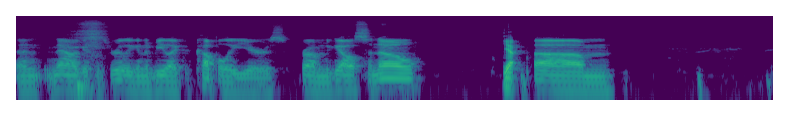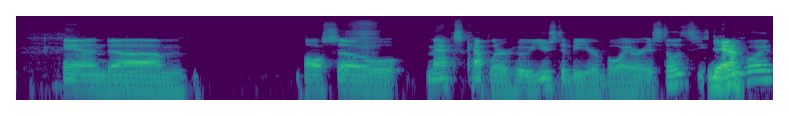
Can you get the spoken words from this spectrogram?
and now I guess it's really going to be like a couple of years from Miguel Sano. Yep. Um, and um, also Max Kepler, who used to be your boy, or is still, is still Yeah. your boy?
